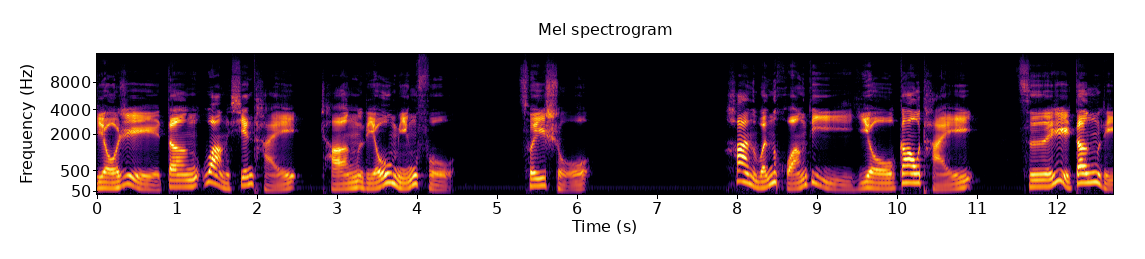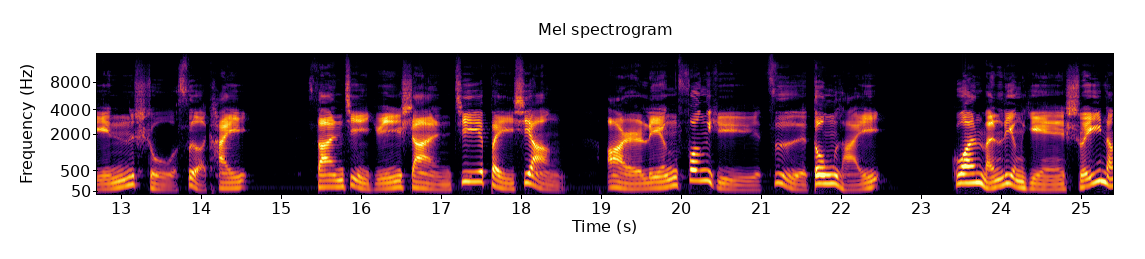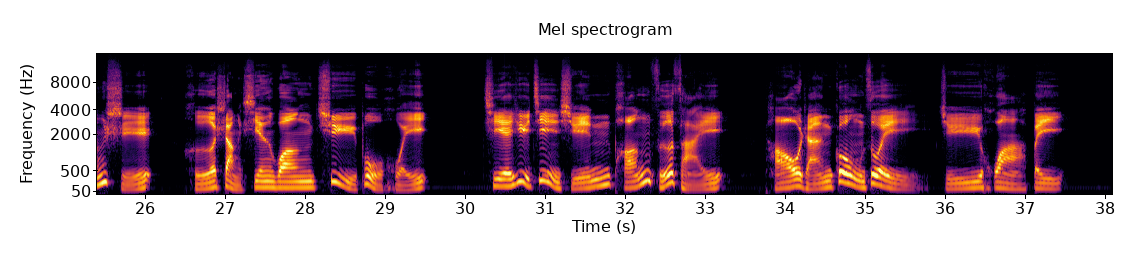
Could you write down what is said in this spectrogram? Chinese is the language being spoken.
九日登望仙台，成刘明府。崔蜀。汉文皇帝有高台，此日登临曙色开。三晋云山皆北向，二陵风雨自东来。关门令尹谁能识？河上仙翁去不回。且欲尽寻彭泽载，陶然共醉菊花杯。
